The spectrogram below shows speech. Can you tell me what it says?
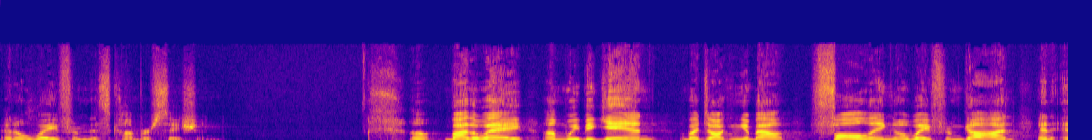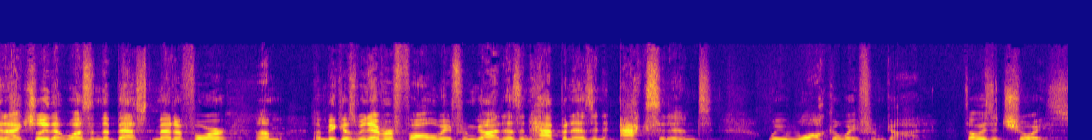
and away from this conversation. Uh, by the way, um, we began by talking about falling away from God, and, and actually, that wasn't the best metaphor um, because we never fall away from God. It doesn't happen as an accident. We walk away from God. It's always a choice.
